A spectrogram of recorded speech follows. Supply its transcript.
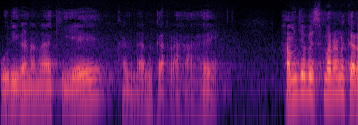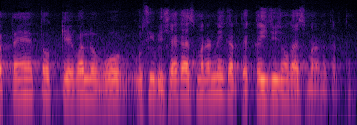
पूरी गणना किए खंडन कर रहा है। हम जब स्मरण करते हैं तो केवल वो उसी विषय का स्मरण नहीं करते, कई चीज़ों का स्मरण करते हैं।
